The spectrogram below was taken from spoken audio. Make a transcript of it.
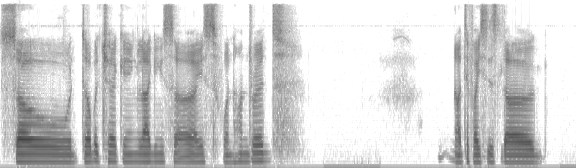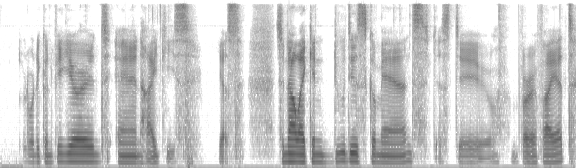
so double checking logging size 100. Notify syslog already configured and hide keys. Yes. So now I can do these commands just to verify it.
